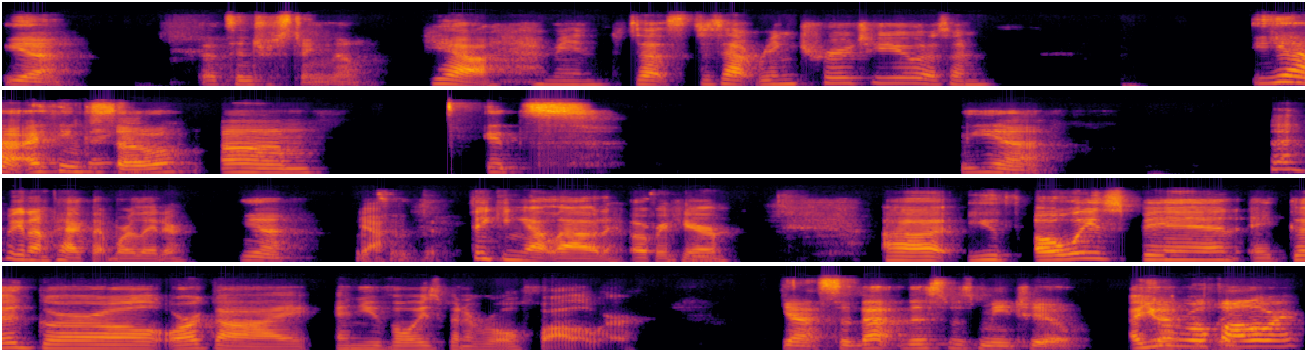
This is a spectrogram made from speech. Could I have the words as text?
Yeah. That's interesting though. yeah, I mean, does that does that ring true to you as I'm Yeah, I think Thank so. Um it's yeah, eh, we can unpack that more later. yeah. Yeah. Thinking out loud over here. Uh, you've always been a good girl or guy, and you've always been a rule follower. Yeah, so that this was me too. Are you a rule follower?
